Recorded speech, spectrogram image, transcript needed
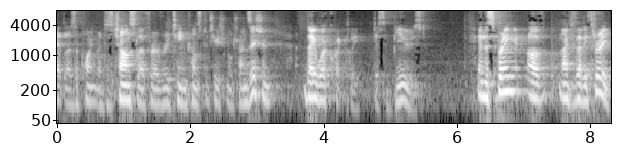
Hitler's appointment as Chancellor for a routine constitutional transition, they were quickly disabused. In the spring of 1933,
